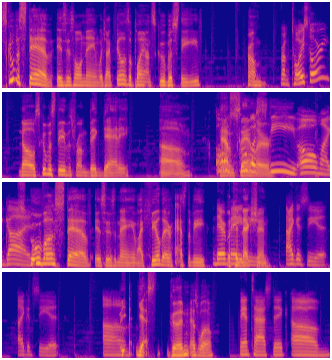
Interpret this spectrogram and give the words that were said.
Scuba Stev is his whole name, which I feel is a play on Scuba Steve from from Toy Story. No, Scuba Steve is from Big Daddy. Um, Oh, Adam Scuba Sandler. Steve. Oh my god. Scuba Stev is his name. I feel there has to be there a may be. connection. I could see it. I could see it. Um, yes, good as well. fantastic. Um,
